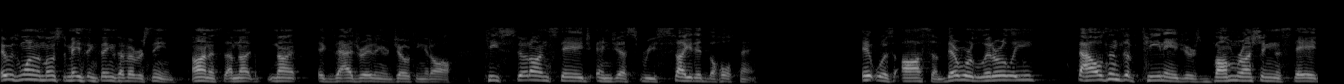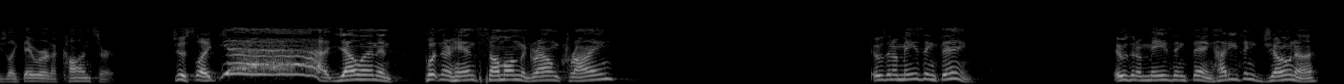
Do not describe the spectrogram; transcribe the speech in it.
It was one of the most amazing things I've ever seen. Honest, I'm not, not exaggerating or joking at all. He stood on stage and just recited the whole thing. It was awesome. There were literally thousands of teenagers bum rushing the stage like they were at a concert. Just like, yeah! Yelling and putting their hands, some on the ground crying. It was an amazing thing. It was an amazing thing. How do you think Jonah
